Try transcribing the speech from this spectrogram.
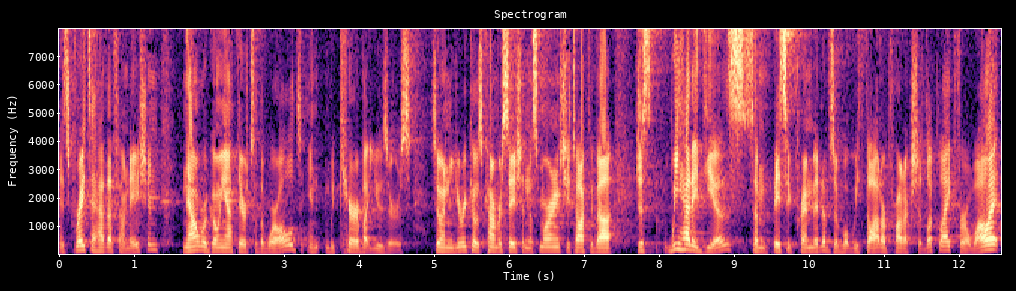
It's great to have that foundation. Now we're going out there to the world and we care about users. So in Yuriko's conversation this morning, she talked about just we had ideas, some basic primitives of what we thought our product should look like for a wallet,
